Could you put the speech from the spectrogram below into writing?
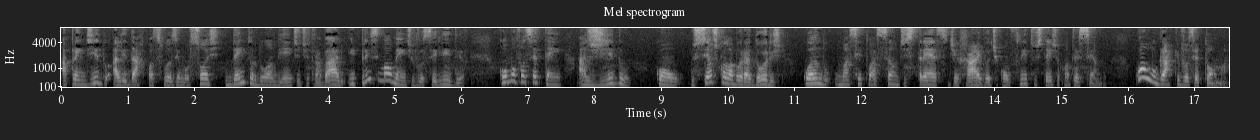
aprendido a lidar com as suas emoções dentro do ambiente de trabalho e principalmente você líder, como você tem agido com os seus colaboradores quando uma situação de estresse, de raiva ou de conflito esteja acontecendo. Qual lugar que você toma?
